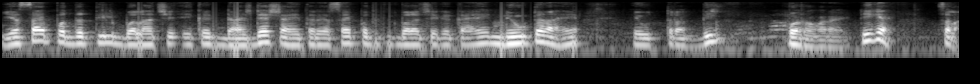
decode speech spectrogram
एस आय पद्धतीतील बलाचे एकक डॅश डॅश आहे. तर एस आय पद्धतीत बलाचे एकक आहे. न्यूटन आहे. हे उत्तर अगदी बरोबर आहे. ठीक आहे. चला.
